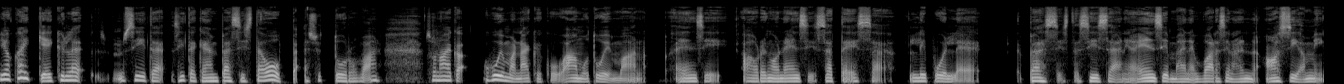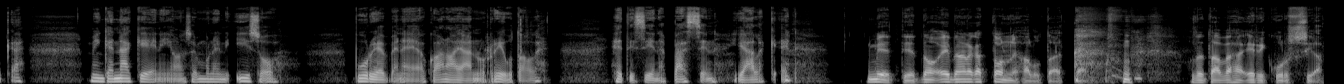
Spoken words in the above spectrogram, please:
Joo, kaikki ei kyllä siitä, sitäkään pässistä ole päässyt turvaan. Se on aika huima näky, kun aamutuimaan ensi, auringon ensisäteissä lipuilee pässistä sisään. Ja ensimmäinen varsinainen asia, minkä, minkä näkee, niin on semmoinen iso purjevene, joka on ajanut riutalle heti siinä pässin jälkeen. Miettii, että no ei me ainakaan tonne haluta, että otetaan vähän eri kurssia.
